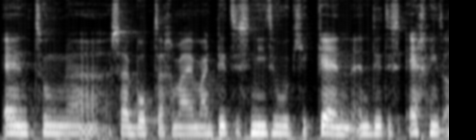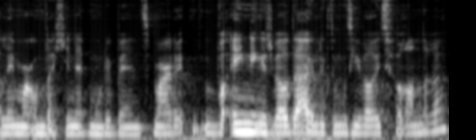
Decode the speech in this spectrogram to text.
En toen uh, zei Bob tegen mij: Maar dit is niet hoe ik je ken. En dit is echt niet alleen maar omdat je net moeder bent. Maar één ding is wel duidelijk: er moet hier wel iets veranderen.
